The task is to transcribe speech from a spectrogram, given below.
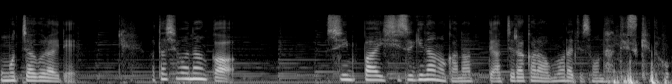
思っちゃうぐらいで。私はなんか心配しすぎなのかなってあちらから思われてそうなんですけど。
